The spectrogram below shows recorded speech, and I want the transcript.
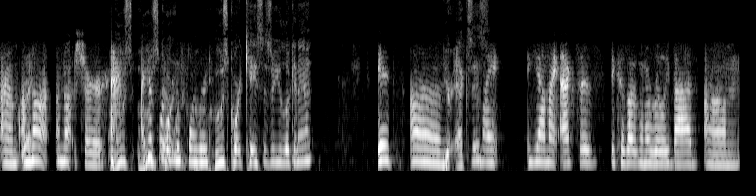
Um I'm Right. not I'm not sure. Who's, I whose just want to court, move forward. Whose court cases are you looking at? It's um Your exes? My yeah, my exes because I was in a really bad um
